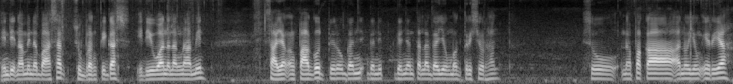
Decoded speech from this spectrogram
hindi namin nabasag, sobrang tigas. Iniwan na lang namin. Sayang ang pagod pero ganyan, ganit, ganyan talaga yung mag treasure hunt. So, napaka ano yung area.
